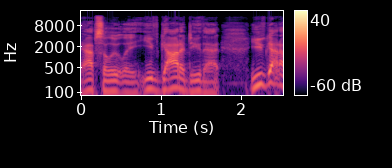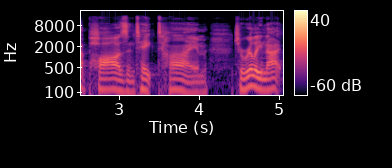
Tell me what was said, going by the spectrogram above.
Absolutely, you've got to do that. You've got to pause and take time to really not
